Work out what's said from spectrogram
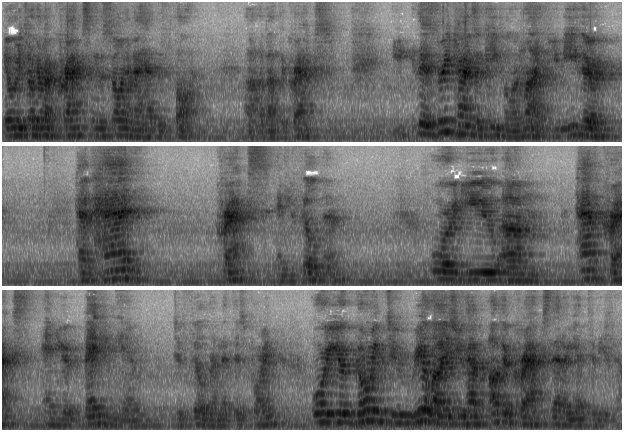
You know, we were talking about cracks in the song, and I had this thought uh, about the cracks. You, there's three kinds of people in life. You either have had cracks and you filled them, or you um, have cracks and you're begging him to fill them at this point, or you're going to realize you have other cracks that are yet to be filled.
